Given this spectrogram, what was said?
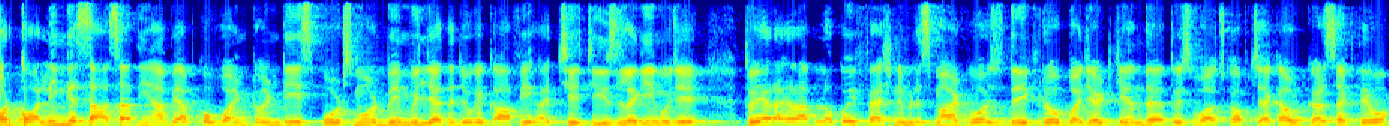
और कॉलिंग के साथ साथ यहाँ पे आपको 120 स्पोर्ट्स मोड भी मिल जाते हैं, जो कि काफ़ी अच्छी चीज़ लगी मुझे। तो यार अगर आप लोग कोई फैशनेबल स्मार्ट वॉच देख रहे हो बजट के अंदर तो इस वॉच को आप चेकआउट कर सकते हो।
